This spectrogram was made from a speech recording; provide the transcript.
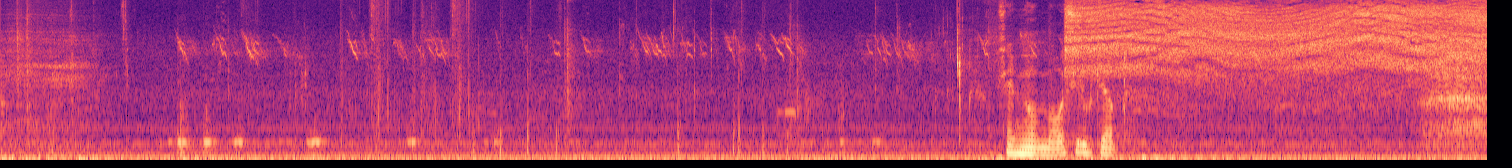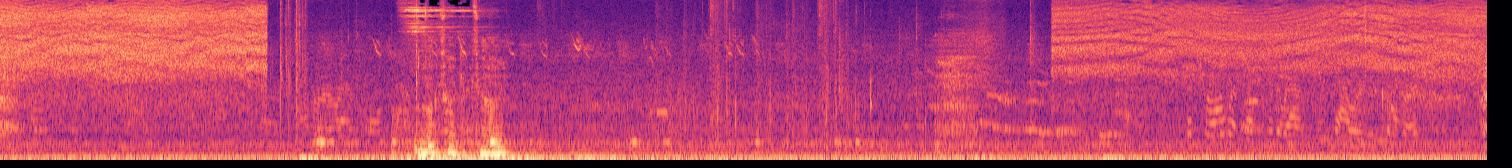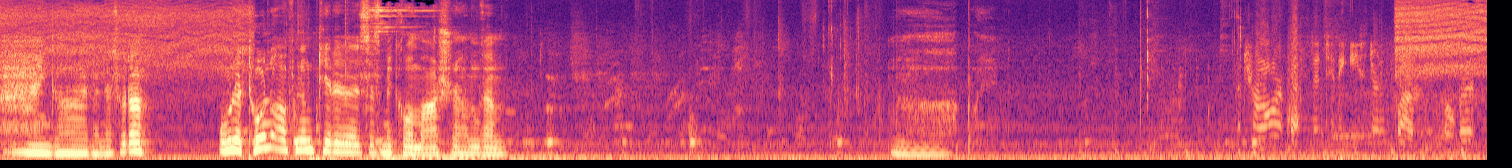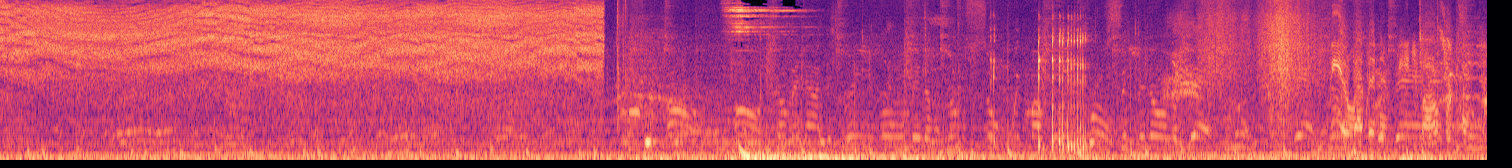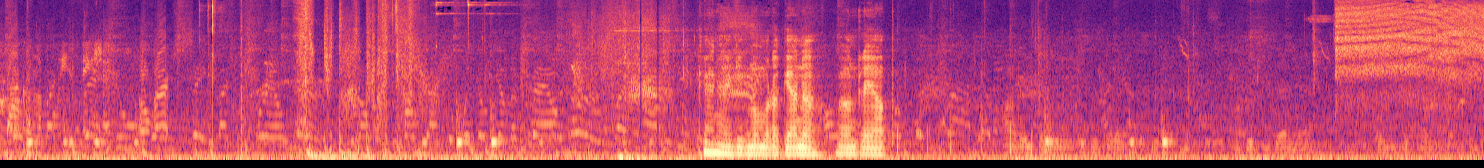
Das hätte ich mir mal ausgesucht gehabt. Was hat die Zahlen? Mein Das wieder ohne Ton aufnimmt, hier ist das Mikro am Arsch langsam. Oh, requested to the eastern front. Over. Gerne, die machen wir doch gerne. Wir und leer ab.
